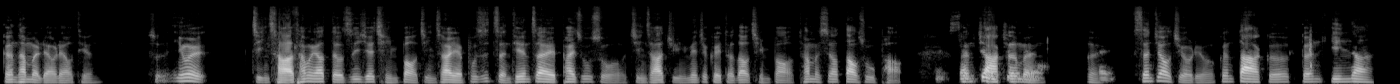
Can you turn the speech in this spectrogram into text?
跟他们聊聊天，是因为警察他们要得知一些情报，警察也不是整天在派出所、警察局里面就可以得到情报，他们是要到处跑，三跟教九大哥们流对哎三教九流，跟大哥跟英啊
